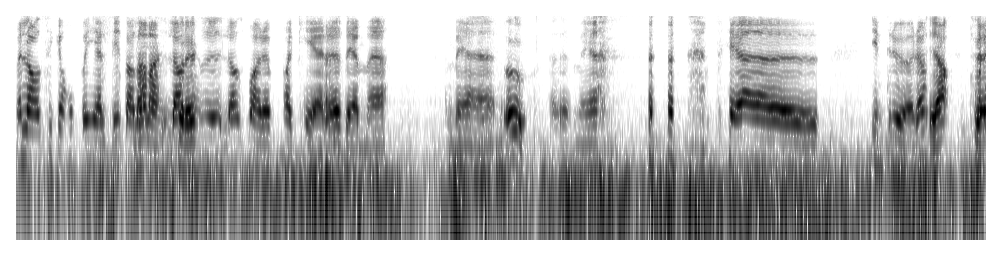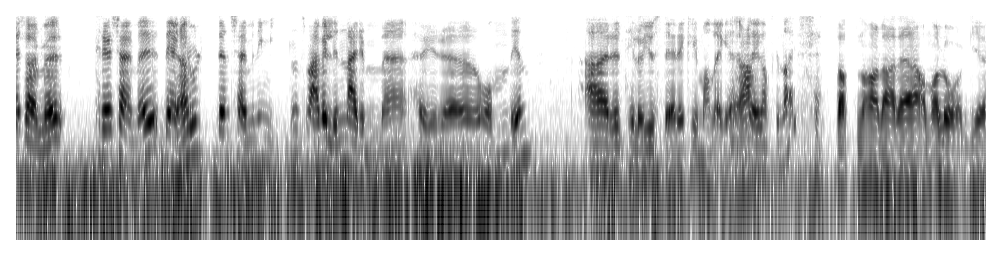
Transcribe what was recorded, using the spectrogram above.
Men la oss ikke hoppe helt dit. La, Nei, oss, nei, la, oss, la oss bare parkere det med med, oh, med, med interiøret. ja tre skjermer. Tre skjermer, det er Ja. kult. Den skjermen i midten, som er veldig nærme høyrehånden din, er til å justere klimaanlegget. Så det er ganske nice. Sett at den har det analoge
